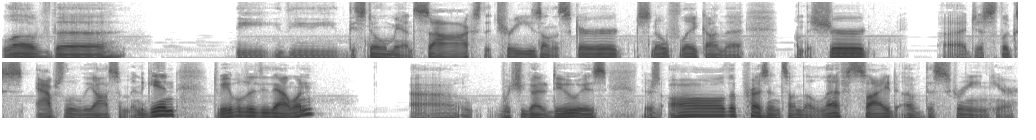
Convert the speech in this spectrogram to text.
Love the the the the snowman socks, the trees on the skirt, snowflake on the on the shirt. Uh, just looks absolutely awesome. And again, to be able to do that one, uh, what you got to do is there's all the presents on the left side of the screen here.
